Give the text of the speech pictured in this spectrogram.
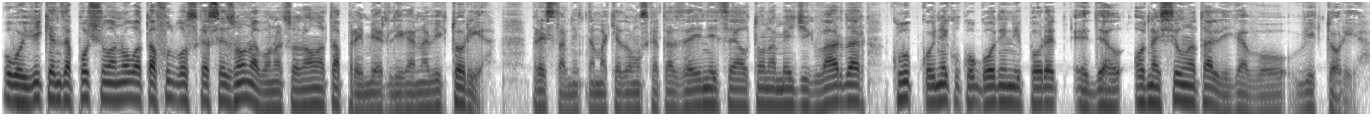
Овој викенд започнува новата фудбалска сезона во Националната премиер лига на Викторија. Представник на македонската заедница Алтона Меджик Вардар, клуб кој неколку години поред е дел од најсилната лига во Викторија.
